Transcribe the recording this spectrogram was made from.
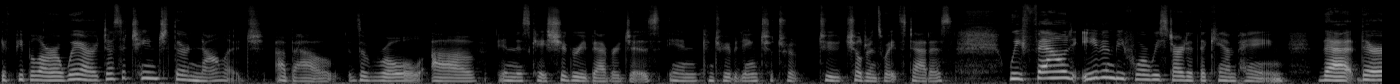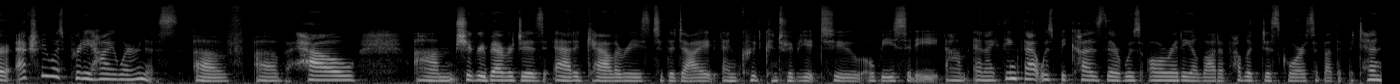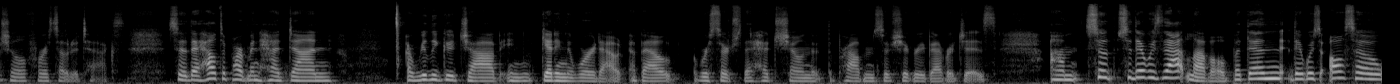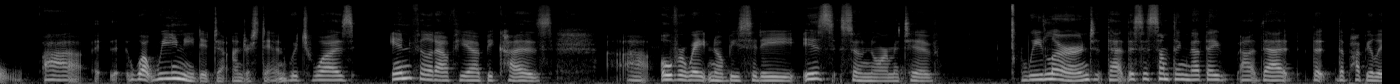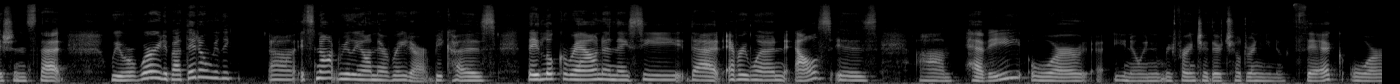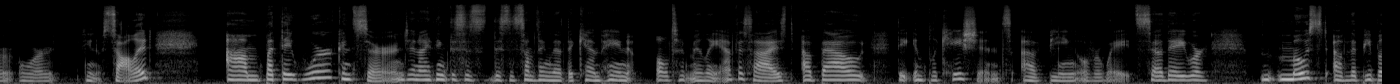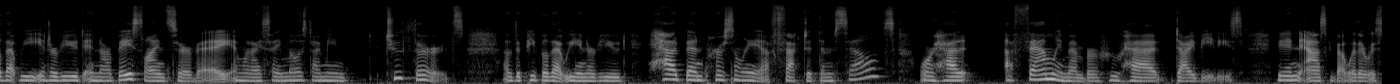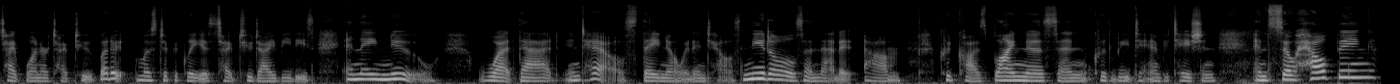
if people are aware, does it change their knowledge about the role of, in this case, sugary beverages in contributing to, to children's weight status? We found, even before we started the campaign, that there actually was pretty high awareness of, of how um, sugary beverages added calories to the diet and could contribute to obesity. Um, and I think that was because there was already a lot of public discourse about the potential for a soda tax. So the health department had done a really good job in getting the word out about research that had shown that the problems of sugary beverages. Um, so, so there was that level, but then there was also uh, what we needed to understand, which was in Philadelphia because uh, overweight and obesity is so normative, we learned that this is something that they uh, that the, the populations that we were worried about they don't really uh, it's not really on their radar because they look around and they see that everyone else is um, heavy or you know in referring to their children you know thick or or you know solid. Um, but they were concerned, and I think this is this is something that the campaign ultimately emphasized about the implications of being overweight. So they were most of the people that we interviewed in our baseline survey, and when I say most, I mean two thirds of the people that we interviewed had been personally affected themselves or had a family member who had diabetes. We didn't ask about whether it was type 1 or type 2, but it most typically is type 2 diabetes. And they knew what that entails. They know it entails needles and that it um, could cause blindness and could lead to amputation. And so helping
